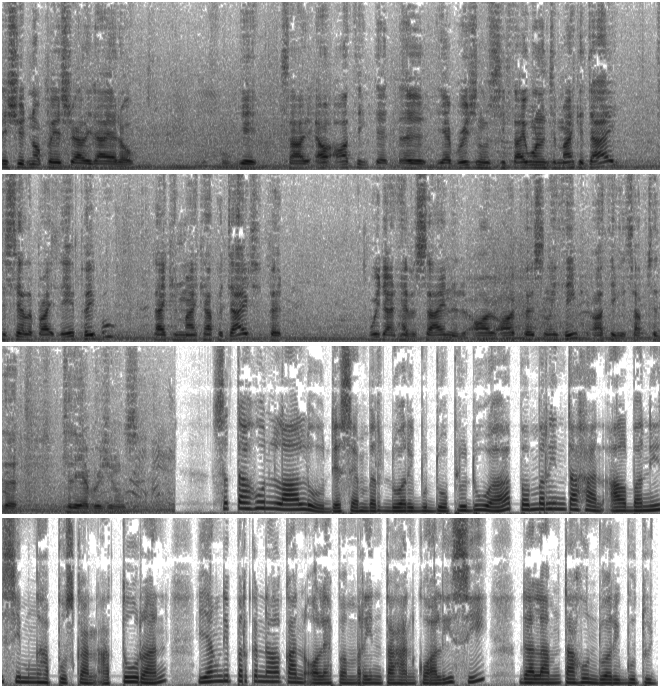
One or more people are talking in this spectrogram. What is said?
there should not be Australia Day at all. Yeah, so I, I think that the, the Aboriginals, if they wanted to make a day to celebrate their people, they can make up a date, but we don't have a say in it. I, I personally think. I think it's up to the to the Aboriginals. Setahun lalu, Desember 2022, pemerintahan Albanisi menghapuskan aturan yang diperkenalkan oleh pemerintahan koalisi dalam tahun 2017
